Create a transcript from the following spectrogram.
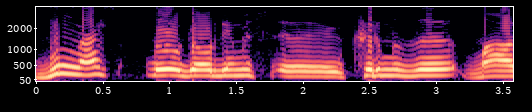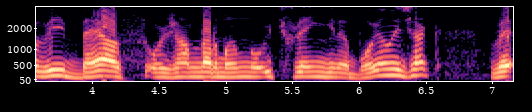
Bunlar bu gördüğümüz e, kırmızı, mavi, beyaz o jandarmanın o üç rengine boyanacak ve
